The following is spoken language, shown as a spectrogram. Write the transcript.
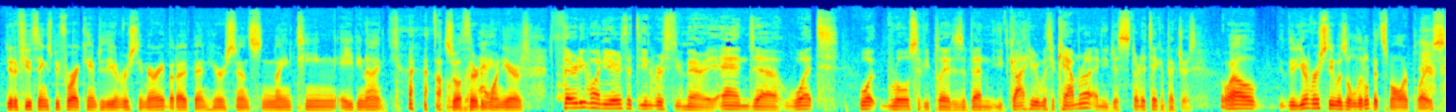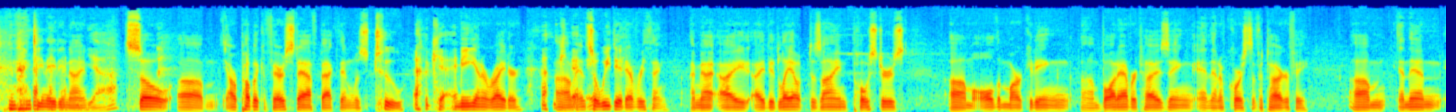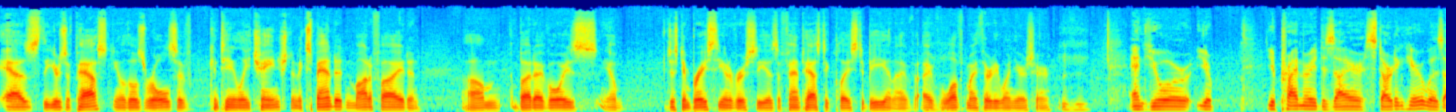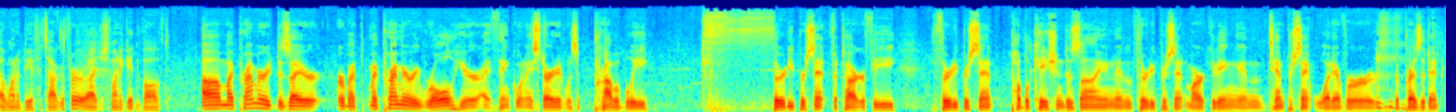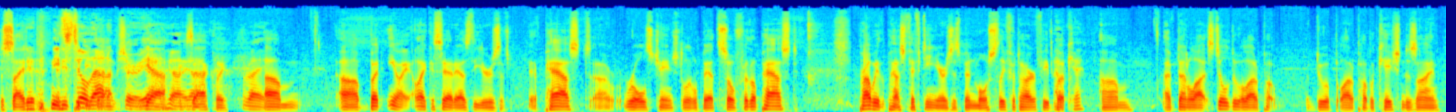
did a few things before I came to the University of Mary, but I've been here since 1989. so right. 31 years. 31 years at the University of Mary. And uh, what what roles have you played? Has it been you got here with your camera and you just started taking pictures? Well, the university was a little bit smaller place in 1989. yeah. So um, our public affairs staff back then was two. Okay. Me and a writer. okay. Um, and so we did everything. I mean, I, I, I did layout design, posters, um, all the marketing, um, bought advertising, and then of course the photography. Um, and then as the years have passed, you know those roles have continually changed and expanded and modified. And um, but I've always you know just embraced the university as a fantastic place to be, and I've I've loved my 31 years here. Mm-hmm. And your your your primary desire starting here was I want to be a photographer, or I just want to get involved. Uh, my primary desire or my my primary role here, I think, when I started was probably thirty percent photography, thirty percent publication design, and thirty percent marketing, and ten percent whatever the president decided needed still to be that, done. I'm sure. Yeah, yeah, yeah exactly. Yeah. Right. Um, uh, but you know, like I said, as the years have, have passed, uh, roles changed a little bit. So for the past, probably the past 15 years, it's been mostly photography. But okay. um, I've done a lot, still do a lot of do a lot of publication design,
